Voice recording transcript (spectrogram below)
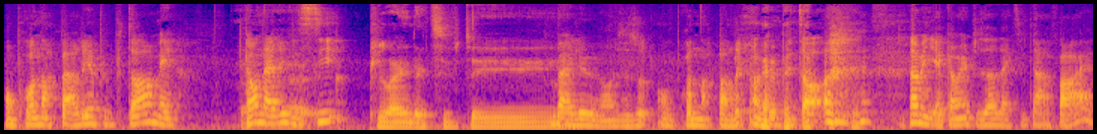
On pourra en reparler un peu plus tard, mais quand on arrive Euh, ici, Plein d'activités. ben là, on pourra en reparler un peu plus tard. non, mais il y a quand même plusieurs activités à faire.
